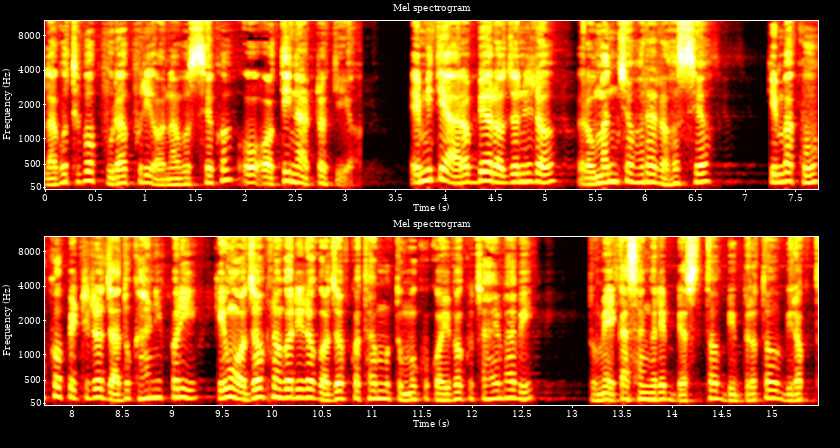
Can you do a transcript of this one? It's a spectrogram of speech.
ଲାଗୁଥିବ ପୁରାପୁରି ଅନାବଶ୍ୟକ ଓ ଅତି ନାଟକୀୟ। ଏମିତି ଆରବ୍ୟ ରଜନୀର ରୋମାଞ୍ଚ ଭରା ରହସ୍ୟ କିମ୍ବା କୁହୁକ ପେଟିର ଯାଦୁ କାହାଣୀ ପରି କେଉଁ ଅଜବ ନଗରୀର ଗଜବ କଥା ମୁଁ ତୁମକୁ କହିବାକୁ ଚାହେଁ ଭାବି ତୁମେ ଏକା ସାଙ୍ଗରେ ବ୍ୟସ୍ତ ବିବ୍ରତ ଓ ବିରକ୍ତ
